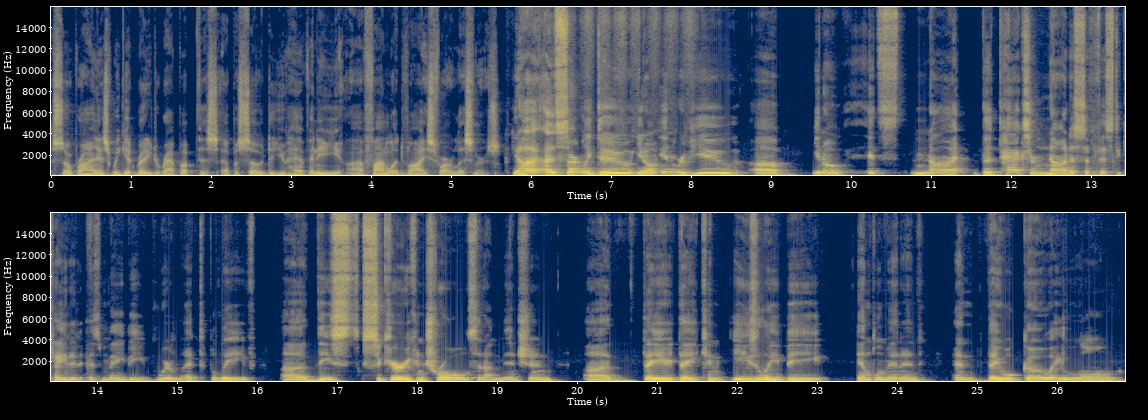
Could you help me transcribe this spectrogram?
So, Brian, as we get ready to wrap up this episode, do you have any uh, final advice for our listeners? You know, I, I certainly do. You know, in review, uh, you know, it's not, the attacks are not as sophisticated as maybe we're led to believe. Uh, these security controls that I mentioned, uh, they they can easily be implemented, and they will go a long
